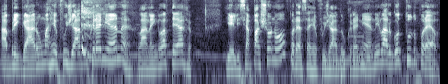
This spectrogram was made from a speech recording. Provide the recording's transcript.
Abrigaram uma refugiada ucraniana lá na Inglaterra. E ele se apaixonou por essa refugiada ucraniana e largou tudo por ela.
